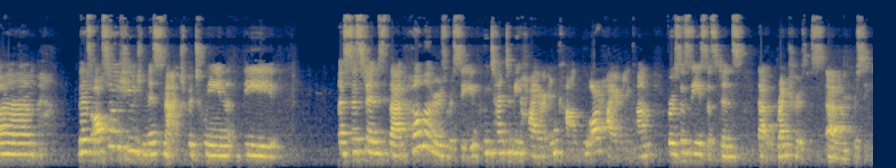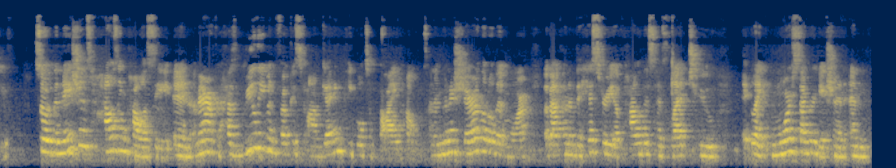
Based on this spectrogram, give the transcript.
Um, there's also a huge mismatch between the assistance that homeowners receive, who tend to be higher income, who are higher income, versus the assistance that renters uh, receive. So the nation's housing policy in America has really been focused on getting people to buy homes. And I'm going to share a little bit more about kind of the history of how this has led to like more segregation and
